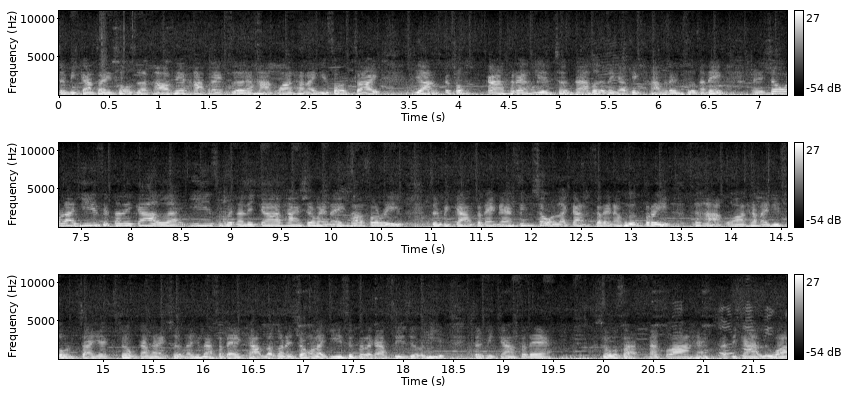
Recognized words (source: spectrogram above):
จะมีการแสดงโชว์เสือขาวที่อาคารแสดงเสือถ้าหากว่าท่านใดที่สนใจ อยากจะชมการแสดงเรียนเชิญได้เลยนะครับที่อาคารแสดงเสือนั่นเองในช่วงเวลา 20นาฬิกาและ 21นาฬิกาทางเชียงใหม่ไนซาฟารีจะมีการแสดงแดนซิ่งโชว์และการแสดงน้ำดนตรีถ้าหากว่าท่านใดที่สนใจอยากชมการแสดงเชิญได้ที่ร้านแสดงครับแล้วก็ในช่วงเวลา 20นาฬิกา40นาทีจะมีการแสดงโชว์สัตว์นักล่าแห่งรัติการหรือว่า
